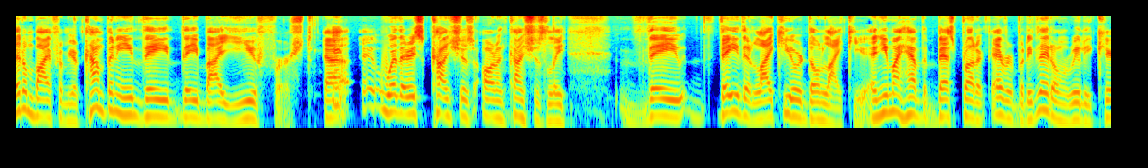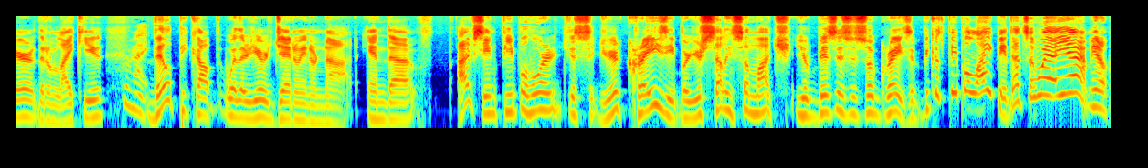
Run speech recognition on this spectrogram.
They don't buy from your company. They they buy you first, uh, whether it's conscious or unconsciously. They they either like you or don't like you, and you might have the best product ever. But if they don't really care, they don't like you. Right. They'll pick up whether you're genuine or not. And uh, I've seen people who are just you're crazy, but you're selling so much. Your business is so great because people like me. That's the way I am, you know.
